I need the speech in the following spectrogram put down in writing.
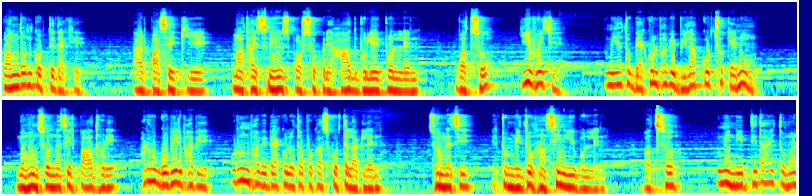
ক্রন্দন করতে দেখে, তার পাশে গিয়ে মাথায় স্নেহ স্পর্শ করে হাত বুলিয়ে বললেন, বৎস, কি হয়েছে? তুমি এত ব্যাকুলভাবে বিলাপ করছ কেন? মোহন সন্ন্যাসীর পা ধরে আরও গভীরভাবে করুণভাবে ব্যাকুলতা প্রকাশ করতে লাগলেন। সন্ন্যাসী একটু মৃদু হাসি নিয়ে বললেন, বৎস, তুমি নির্দ্বিধায় তোমার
